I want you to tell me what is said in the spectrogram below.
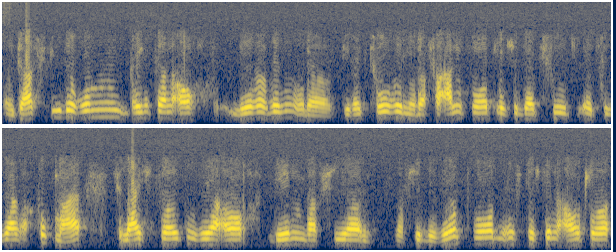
und das wiederum bringt dann auch Lehrerinnen oder Direktorinnen oder Verantwortliche dazu, äh, zu sagen, ach guck mal, vielleicht sollten wir auch dem, was hier, was hier bewirkt worden ist durch den Autor,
